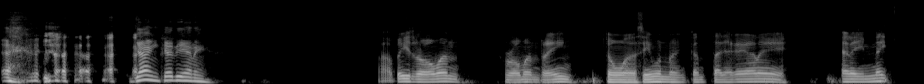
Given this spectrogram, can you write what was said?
Jan, ¿qué tiene? Papi, Roman, Roman Reigns, como decimos, nos encantaría que gane el Ignite.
